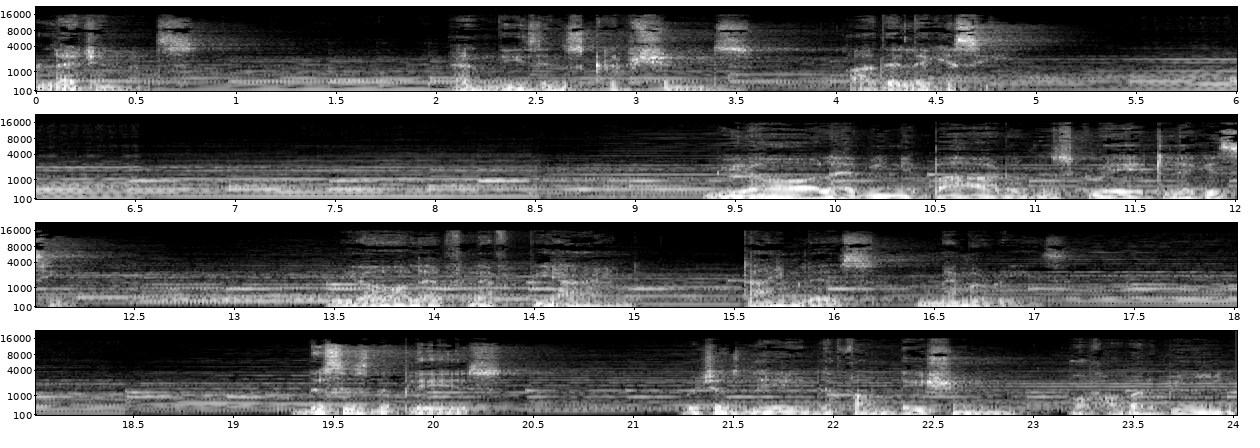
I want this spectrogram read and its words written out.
legends, and these inscriptions are their legacy. We all have been a part of this great legacy. We all have left behind timeless memories. This is the place which has laid the foundation of our being,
